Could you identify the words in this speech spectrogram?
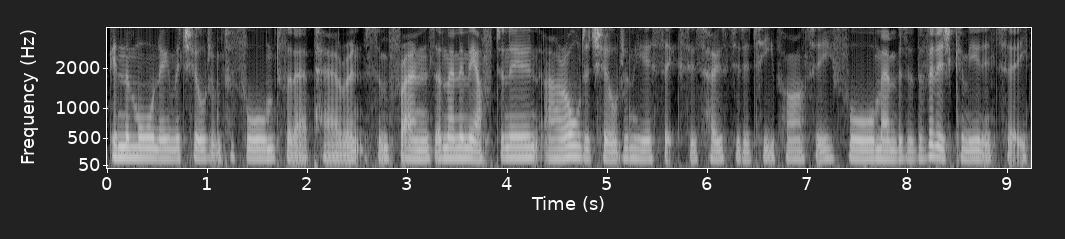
in the morning, the children performed for their parents and friends, and then in the afternoon, our older children, the year sixes, hosted a tea party for members of the village community.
